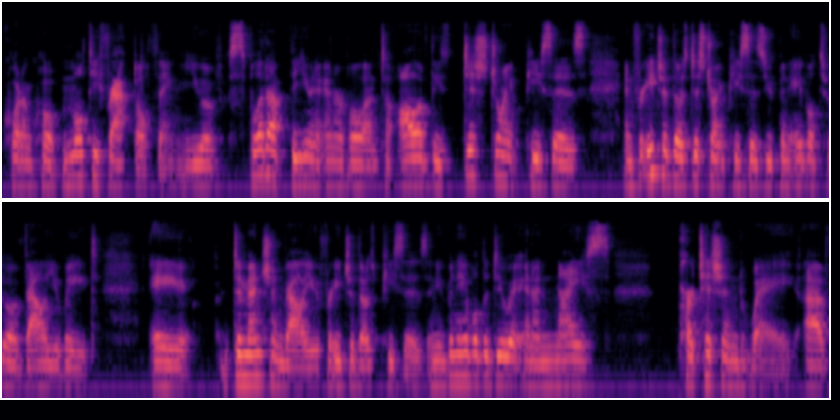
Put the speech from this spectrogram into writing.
quote unquote multifractal thing. You have split up the unit interval into all of these disjoint pieces, and for each of those disjoint pieces, you've been able to evaluate a dimension value for each of those pieces, and you've been able to do it in a nice partitioned way of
